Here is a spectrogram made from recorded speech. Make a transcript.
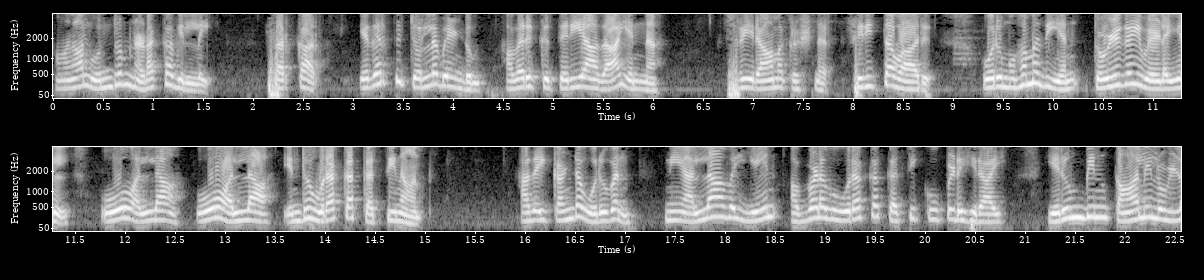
ஆனால் ஒன்றும் நடக்கவில்லை. சர்க்கார் எதற்கு சொல்ல வேண்டும்? அவருக்கு தெரியாதா என்ன? ஸ்ரீராமகிருஷ்ணர் சிரித்தவாறு ஒரு முகமதியன் தொழுகை வேளையில் ஓ அல்லா ஓ அல்லா என்று உறக்கக் கத்தினான். அதைக் கண்ட ஒருவன் நீ அல்லாவை ஏன் அவ்வளவு உறக்க கத்தி கூப்பிடுகிறாய்? எறும்பின் காலில் உள்ள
